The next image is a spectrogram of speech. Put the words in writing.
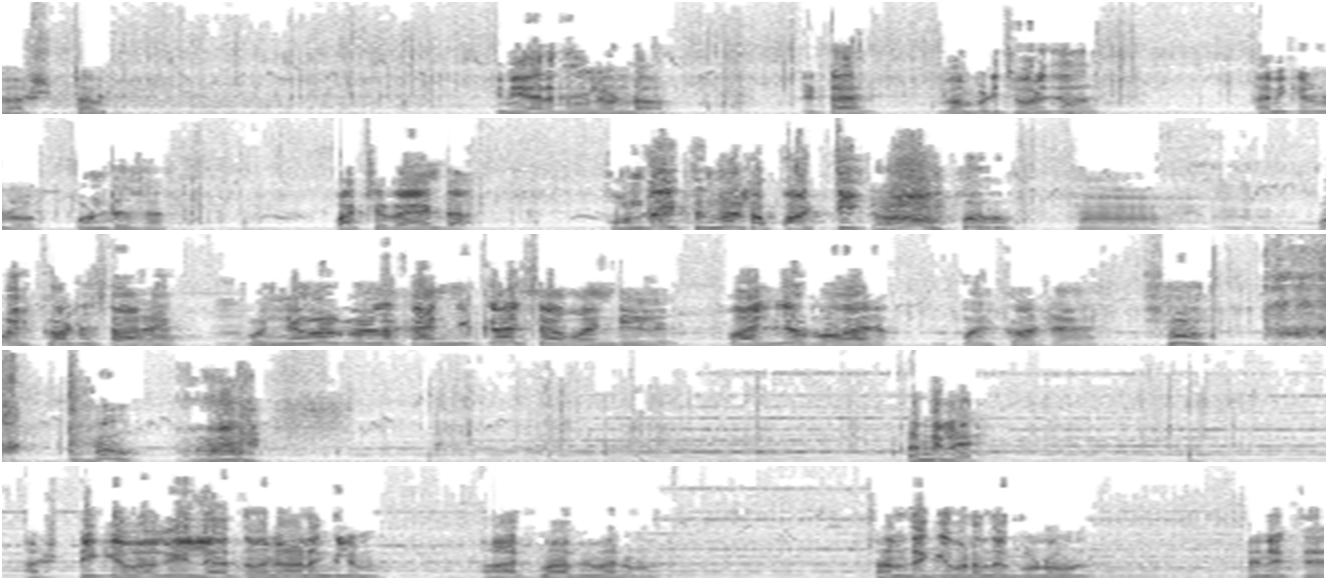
കഷ്ടം ഇനി ആർക്കെങ്കിലും ഉണ്ടോ? കിട്ടാൻ. ഇവൻ പിടിച്ചു പറിച്ചത്. തനിക്കുണ്ടോ? ഉണ്ട് സാർ. പക്ഷെ വേണ്ട. കൊണ്ടോയി തിന്നട്ട പട്ടി. പോയിക്കോട്ടെ സാറേ. കുഞ്ഞുങ്ങൾക്കുള്ള കഞ്ഞിക്കാശാ വണ്ടിയിൽ വല്ല ഉപകാരം. പോയിക്കോട്ടെ. കണ്ടില്ലേ? അഷ്ടിക്ക് വകയില്ലാത്തവനാണെങ്കിലും ആത്മാഭിമാനമുണ്ട്. തന്തയ്ക്ക് പറഞ്ഞ ഗുണമുണ്ട്. നിനക്ക്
